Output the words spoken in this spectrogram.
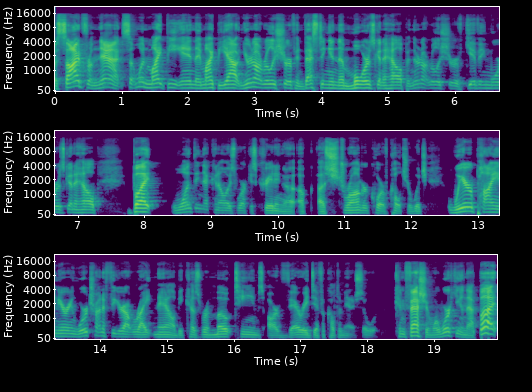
aside from that, someone might be in, they might be out, and you're not really sure if investing in them more is going to help, and they're not really sure if giving more is going to help. But one thing that can always work is creating a, a, a, stronger core of culture, which we're pioneering. We're trying to figure out right now because remote teams are very difficult to manage. So, confession, we're working on that. But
